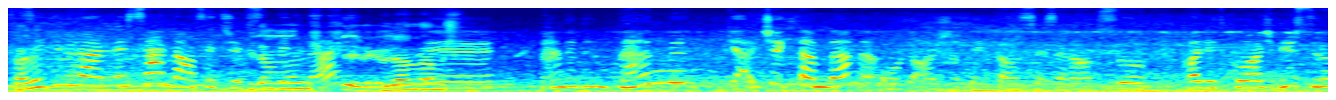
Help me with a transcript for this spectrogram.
Efendim? Zeki Müren'le sen dans edeceksin Planlanmış dediler. bir şeydi galiba. Planlanmış. Ee, ben de dedim ben mi? Gerçekten ben mi? Orada Ajda Pekkan, Sezen Aksu, Halit Kıvanç bir sürü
